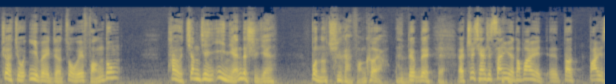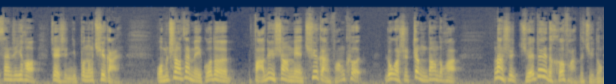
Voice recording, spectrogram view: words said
这就意味着作为房东，他有将近一年的时间不能驱赶房客呀，对不对？对。呃，之前是三月到八月，呃，到八月三十一号，这是你不能驱赶。我们知道，在美国的法律上面，驱赶房客如果是正当的话，那是绝对的合法的举动。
